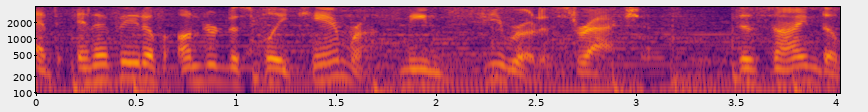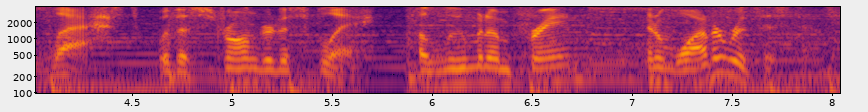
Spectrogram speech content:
and innovative under display camera means zero distractions. Designed to last with a stronger display, aluminum frame, and water resistance.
